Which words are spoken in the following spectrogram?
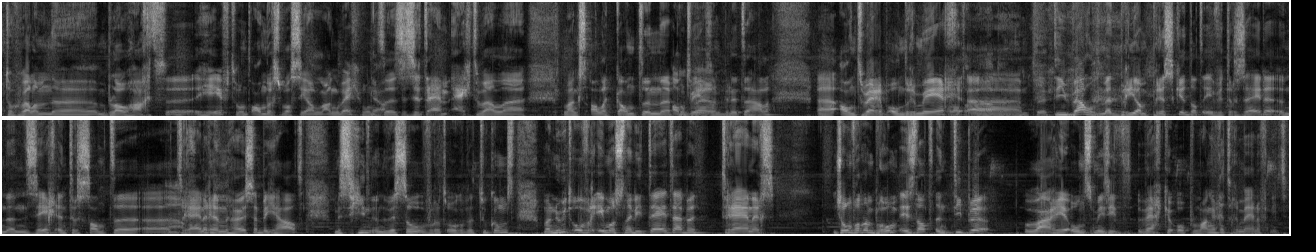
toch wel een, eh, een blauw hart eh, heeft. Want anders was hij al lang weg. Want Ja. eh, ze zitten hem echt wel langs alle kanten proberen hem binnen te halen. Antwerp onder meer. Die wel met Brian Priske, dat even terzijde, een, een zeer interessante trainer in huis hebben gehaald. Misschien een wissel voor het oog op de toekomst. Maar nu we het over emotionaliteit hebben, trainers. John van den Brom, is dat een type waar je ons mee ziet werken op langere termijn of niet?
